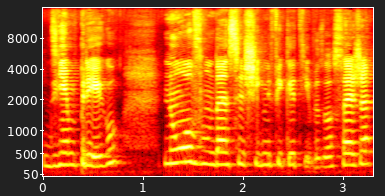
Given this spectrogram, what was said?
de emprego, não houve mudanças significativas, ou seja,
